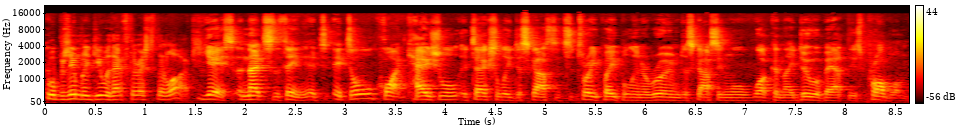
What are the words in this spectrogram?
will presumably deal with that for the rest of their lives. Yes, and that's the thing. It's it's all quite casual. It's actually discussed. It's three people in a room discussing, well, what can they do about this problem?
